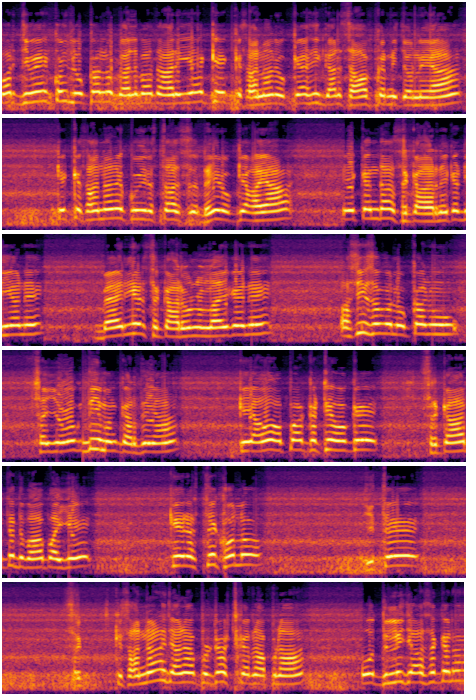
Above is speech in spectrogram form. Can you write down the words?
ਪਰ ਜਿਵੇਂ ਕੋਈ ਲੋਕਾਂ ਨੂੰ ਗੱਲਬਾਤ ਆ ਰਹੀ ਹੈ ਕਿ ਕਿਸਾਨਾਂ ਨੇ ਰੋਕਿਆ, ਅਸੀਂ ਗੱਲ ਸਾਫ਼ ਕਰਨੀ ਚਾਹੁੰਦੇ ਆ ਕਿ ਕਿਸਾਨਾਂ ਨੇ ਕੋਈ ਰਸਤਾ ਨਹੀਂ ਰੋਕਿਆ ਹੋਇਆ। ਇਹ ਕੰਧਾਂ ਸਰਕਾਰ ਨੇ ਕੱਢੀਆਂ ਨੇ, ਬੈਰੀਅਰ ਸਰਕਾਰ ਵੱਲੋਂ ਲਾਏ ਗਏ ਨੇ। ਅਸੀਂ ਸਗੋਂ ਲੋਕਾਂ ਨੂੰ ਸਹਿਯੋਗ ਦੀ ਮੰਗ ਕਰਦੇ ਹਾਂ ਕਿ ਆਓ ਆਪਾਂ ਇਕੱਠੇ ਹੋ ਕੇ ਸਰਕਾਰ ਤੇ ਦਬਾਅ ਪਾਈਏ, ਕਿ ਰਸਤੇ ਖੋਲੋ ਜਿੱਥੇ ਸਰ- ਕਿਸਾਨਾਂ ਨੇ ਜਾਣਾ ਪ੍ਰੋਟੈਸਟ ਕਰਨਾ ਆਪਣਾ, ਉਹ ਦਿੱਲੀ ਜਾ ਸਕਣ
